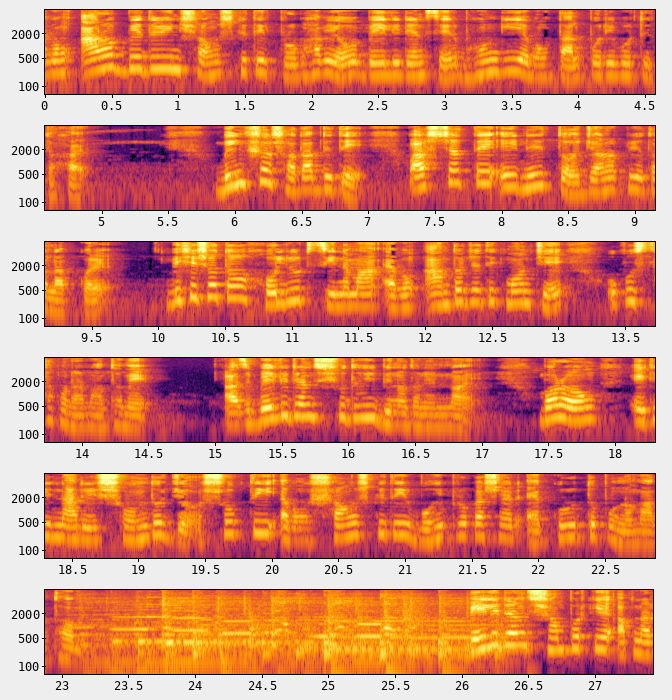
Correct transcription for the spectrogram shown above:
এবং আরব বেদুইন সংস্কৃতির প্রভাবেও বেলি ড্যান্সের ভঙ্গি এবং তাল পরিবর্তিত হয়। বিংশ শতাব্দীতে পাশ্চাত্যে এই নৃত্য জনপ্রিয়তা লাভ করে, বিশেষত হলিউড সিনেমা এবং আন্তর্জাতিক মঞ্চে উপস্থাপনার মাধ্যমে। আজ বেলি ড্যান্স শুধুই বিনোদনের নয়, বরং এটি নারীর সৌন্দর্য, শক্তি এবং সংস্কৃতির বহিঃপ্রকাশের এক গুরুত্বপূর্ণ মাধ্যম। বেলি ডান্স সম্পর্কে আপনার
